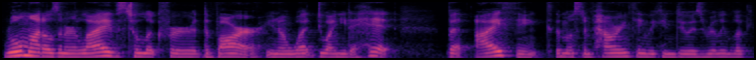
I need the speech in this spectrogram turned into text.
role models in our lives to look for the bar. You know, what do I need to hit? But I think the most empowering thing we can do is really look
